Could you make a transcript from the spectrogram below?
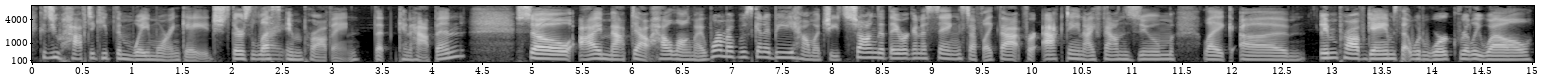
because you have to keep them way more engaged. There's less Right. improving that can happen. So I mapped out how long my warm up was going to be, how much each song that they were going to sing, stuff like that. For acting, I found Zoom like um, improv games that would work really well.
